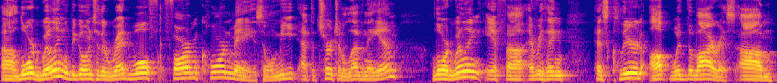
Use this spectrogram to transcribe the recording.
Uh, Lord willing, we'll be going to the Red Wolf Farm Corn Maze, and we'll meet at the church at 11 a.m. Lord willing, if uh, everything has cleared up with the virus. Um,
